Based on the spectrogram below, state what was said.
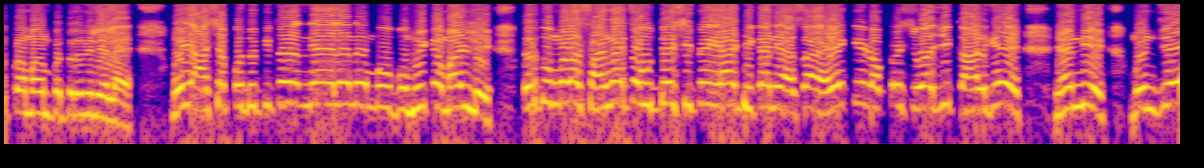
प्रमाणपत्र दिलेलं आहे. म्हणजे अशा पद्धतीचं न्यायालयानं भू- भूमिका मांडली. परंतु मला सांगायचा उद्देश इथे या ठिकाणी असा आहे की डॉक्टर शिवाजी काळगे यांनी म्हणजे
